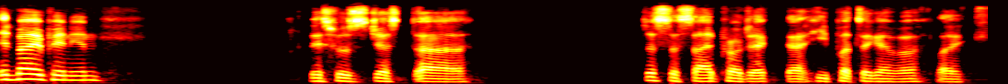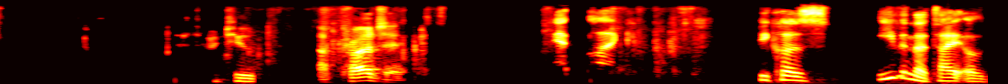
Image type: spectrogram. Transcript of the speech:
in my opinion, this was just uh just a side project that he put together, like to a project. like because even the title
